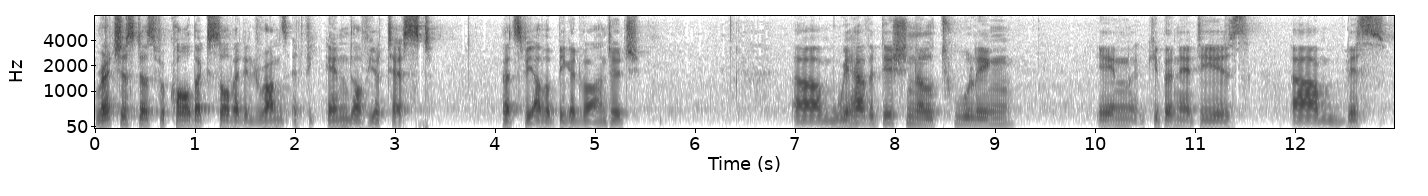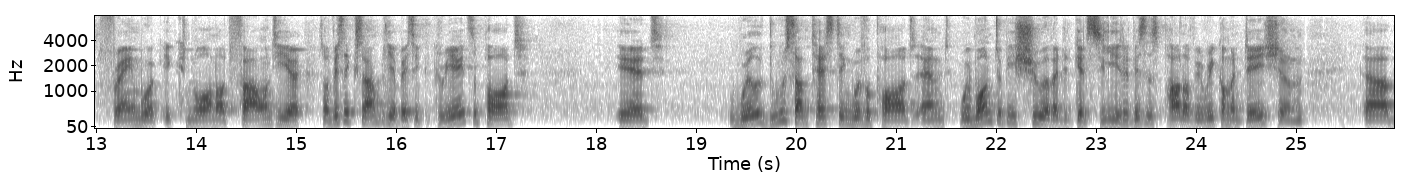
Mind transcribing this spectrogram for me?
registers the callback so that it runs at the end of your test. That's the other big advantage. Um, we have additional tooling in Kubernetes. Um, this framework ignore not found here. So this example here basically creates a pod. It will do some testing with a pod and we want to be sure that it gets deleted. This is part of the recommendation. Uh,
